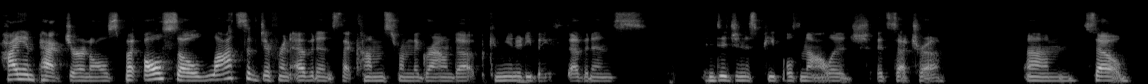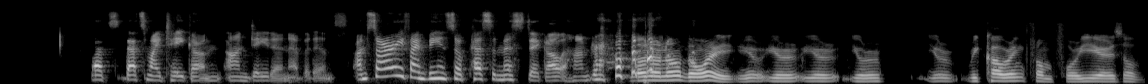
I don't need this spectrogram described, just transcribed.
high impact journals, but also lots of different evidence that comes from the ground up, community based evidence, indigenous people's knowledge, etc. Um, so that's that's my take on on data and evidence. I'm sorry if I'm being so pessimistic, Alejandro. no, no, no, don't worry. You're you're you're you're you're recovering from four years of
